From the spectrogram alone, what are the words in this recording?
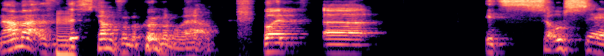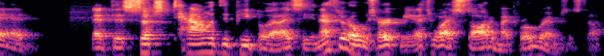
Now, I'm not, Hmm. this is coming from a criminal now, but uh, it's so sad that there's such talented people that I see. And that's what always hurt me. That's why I started my programs and stuff.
